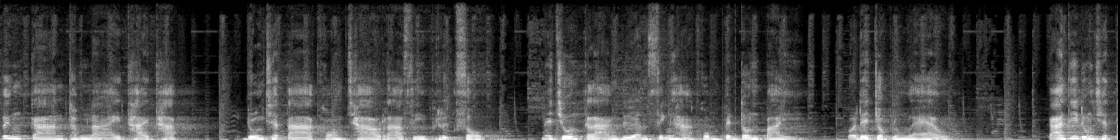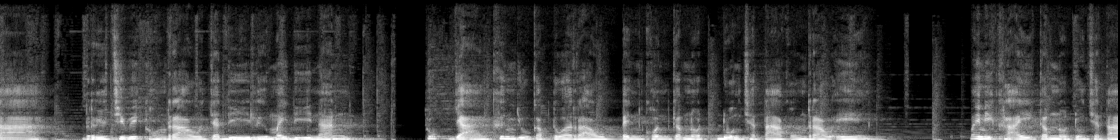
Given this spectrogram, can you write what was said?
ซึ่งการทำนายทายทัก ดวงชะตาของชาวราศีพฤษภในช่วงกลางเดือนสิงหาคมเป็นต้นไป ก็ได้จบลงแล้ว การที่ดวงชะตา หรือชีวิตของเราจะดีหรือไม่ดีนั้น ทุกอย่างขึ้นอยู่กับตัวเราเป็นคนกำหนดดวงชะตาของเราเอง ไม่มีใครกำหนดดวงชะตา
